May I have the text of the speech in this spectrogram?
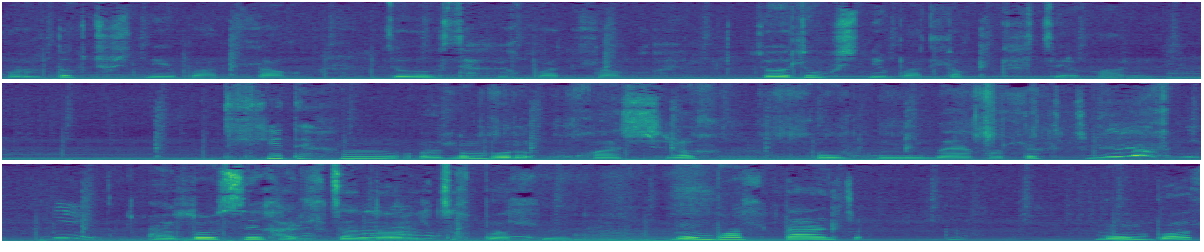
гурав дахь хүчний бодлого, зөвийг сахих бодлого, зөөлөн хүчний бодлого гэх зэрэг орно. Дэлхий дахин улам бүр ухаашрах хувь хүн байгуулагч олон улсын харилцаанд оролцох болно. Мөн бол даанч мөн бол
